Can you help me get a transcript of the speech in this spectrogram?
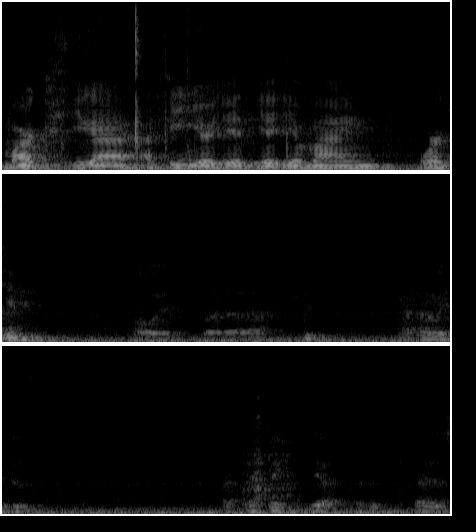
Mark, you got, I see your, your, your, your mind working. Always, but uh, I, mean, just I, I think yeah, I think as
